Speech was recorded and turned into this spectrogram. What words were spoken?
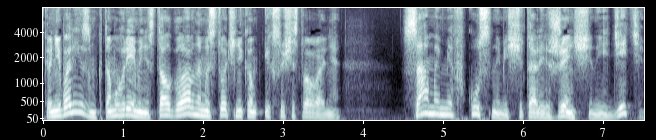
Каннибализм к тому времени стал главным источником их существования. Самыми вкусными считались женщины и дети,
